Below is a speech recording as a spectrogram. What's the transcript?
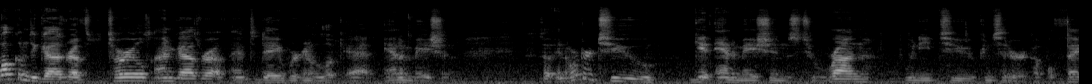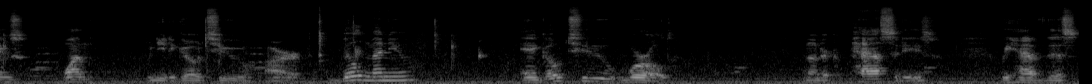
Welcome to GausRoth Tutorials. I'm GausRoth and today we're going to look at animation. So in order to get animations to run, we need to consider a couple things. One, we need to go to our build menu and go to world. And under capacities, we have this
